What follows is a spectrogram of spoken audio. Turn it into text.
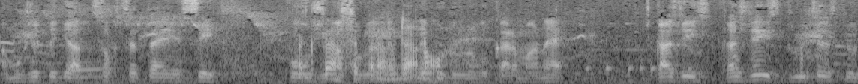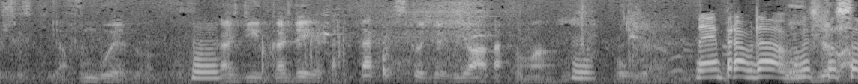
A můžete dělat, co chcete, jestli používat tohle pravda, nebo no. nebo karma, ne. Každý, každý strůjcem svého štěstí a funguje to. Hmm. Každý, každý je tak, tak to dělá, tak to má. Bohužel. ne, je pravda, my jsme se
